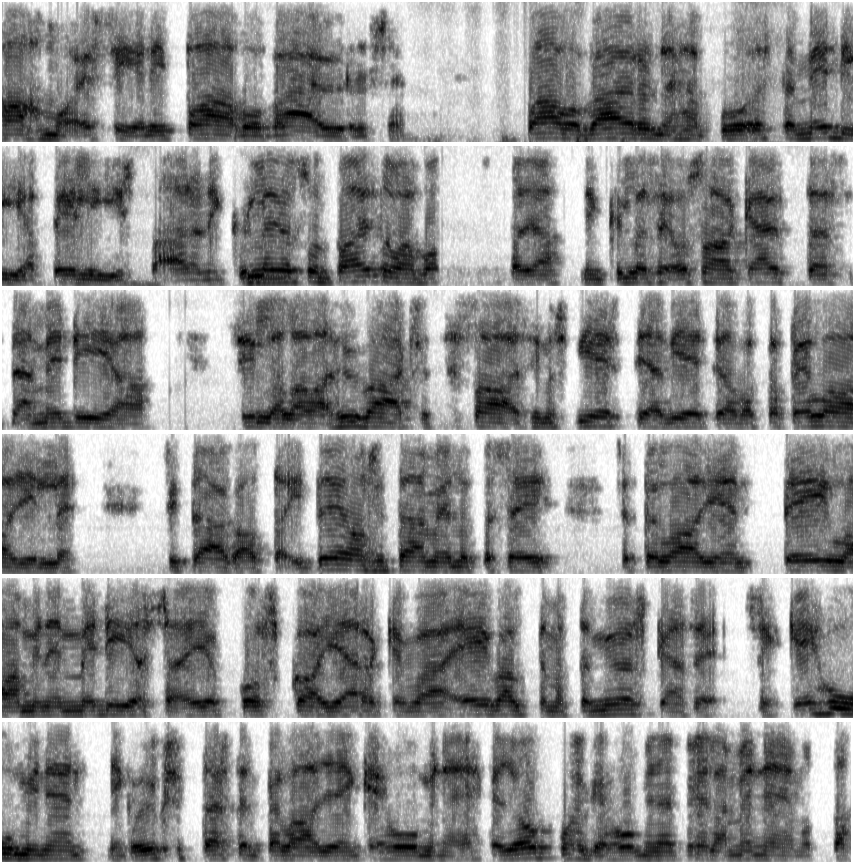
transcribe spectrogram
hahmo esiin, eli Paavo Väyrysen. Paavo Väyrynenhän puhuu tästä mediapelistä aina, niin kyllä mm. jos on taitava vastustaja, niin kyllä se osaa käyttää sitä mediaa sillä lailla hyväksi, että saa esimerkiksi viestiä vietyä vaikka pelaajille – sitä kautta. Itse on sitä mieltä, että se, ei, se pelaajien teilaaminen mediassa ei ole koskaan järkevää, ei välttämättä myöskään se, se kehuminen, niin kuin yksittäisten pelaajien kehuminen, ehkä joukkueen kehuminen vielä menee, mutta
